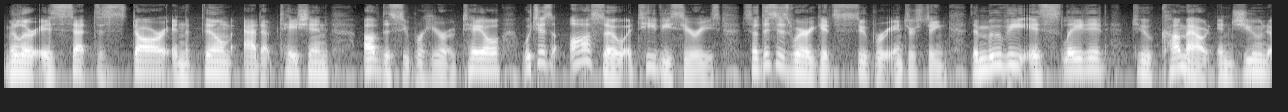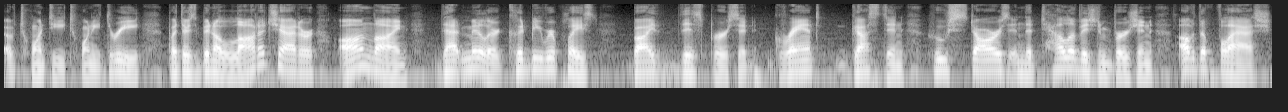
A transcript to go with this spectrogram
Miller is set to star in the film adaptation of the superhero tale, which is also a TV series. So this is where it gets super interesting. The movie is slated to come out in June of 2023, but there's been a lot of chatter online that Miller could be replaced by this person, Grant Gustin, who stars in the television version of The Flash.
